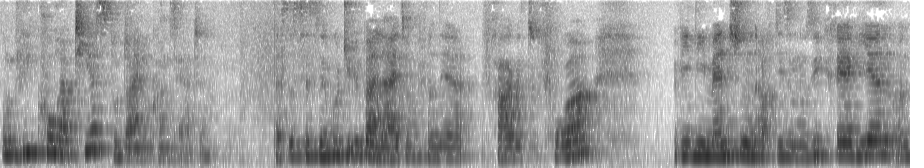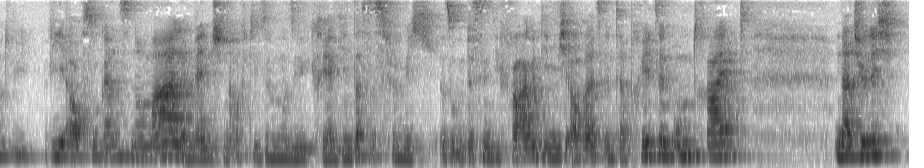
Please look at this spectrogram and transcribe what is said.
und wie kuratierst du deine Konzerte? Das ist jetzt eine gute Überleitung von der Frage zuvor, wie die Menschen auf diese Musik reagieren und wie, wie auch so ganz normale Menschen auf diese Musik reagieren. Das ist für mich so ein bisschen die Frage, die mich auch als Interpretin umtreibt. Natürlich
